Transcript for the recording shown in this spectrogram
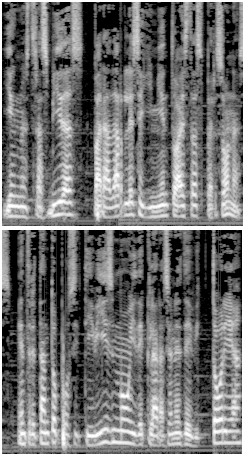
y en nuestras vidas para darle seguimiento a estas personas? Entre tanto positivismo y declaraciones de victoria,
